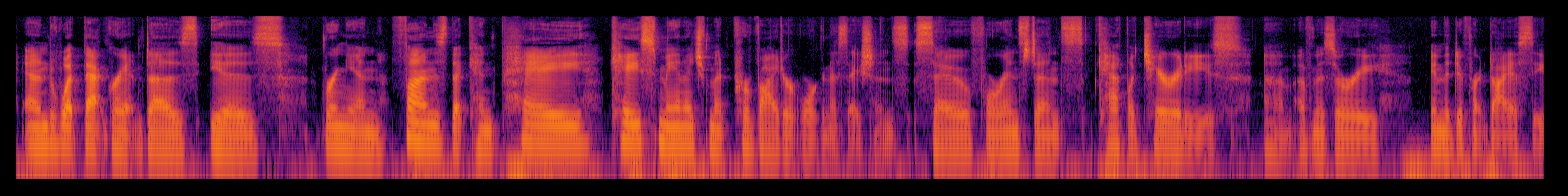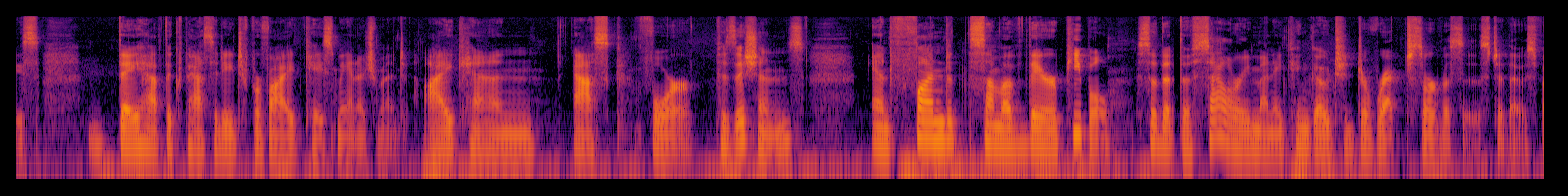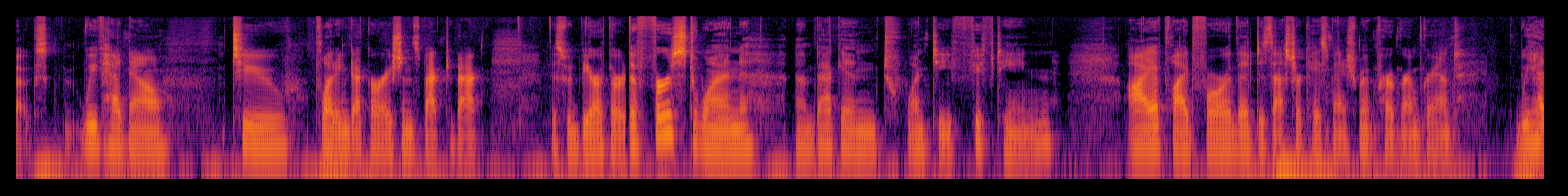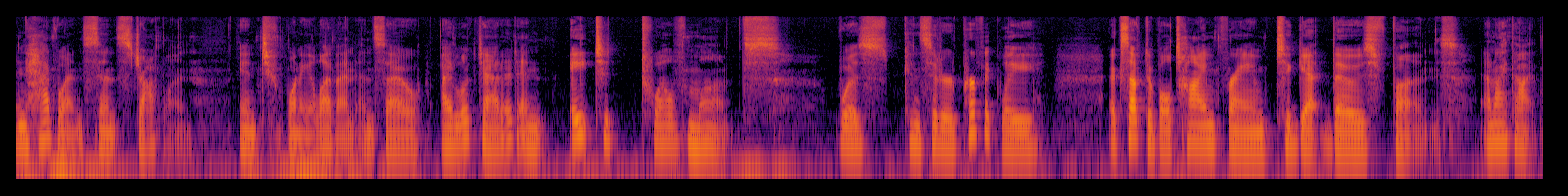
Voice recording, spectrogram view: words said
And what that grant does is bring in funds that can pay case management provider organizations. So, for instance, Catholic Charities um, of Missouri in the different dioceses, they have the capacity to provide case management. I can ask for positions and fund some of their people so that the salary money can go to direct services to those folks. We've had now two flooding declarations back to back. This would be our third. The first one um, back in 2015, I applied for the Disaster Case Management Program grant. We hadn't had one since Joplin in 2011. And so I looked at it, and eight to 12 months was considered perfectly acceptable time frame to get those funds. And I thought,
